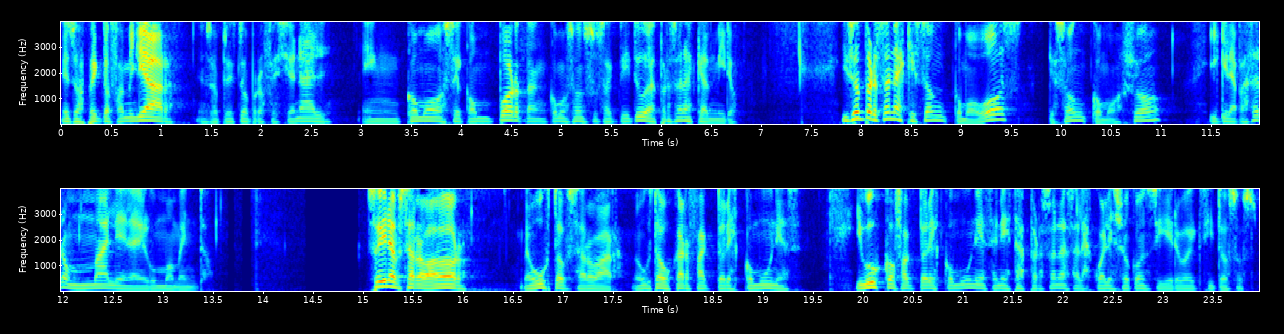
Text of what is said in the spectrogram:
en su aspecto familiar, en su aspecto profesional, en cómo se comportan, cómo son sus actitudes, personas que admiro. Y son personas que son como vos, que son como yo y que la pasaron mal en algún momento. Soy un observador, me gusta observar, me gusta buscar factores comunes. Y busco factores comunes en estas personas a las cuales yo considero exitosos,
